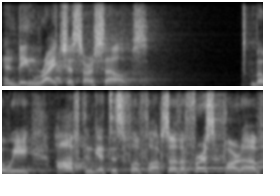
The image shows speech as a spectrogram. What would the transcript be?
and being righteous ourselves. But we often get this flip flop. So, the first part of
